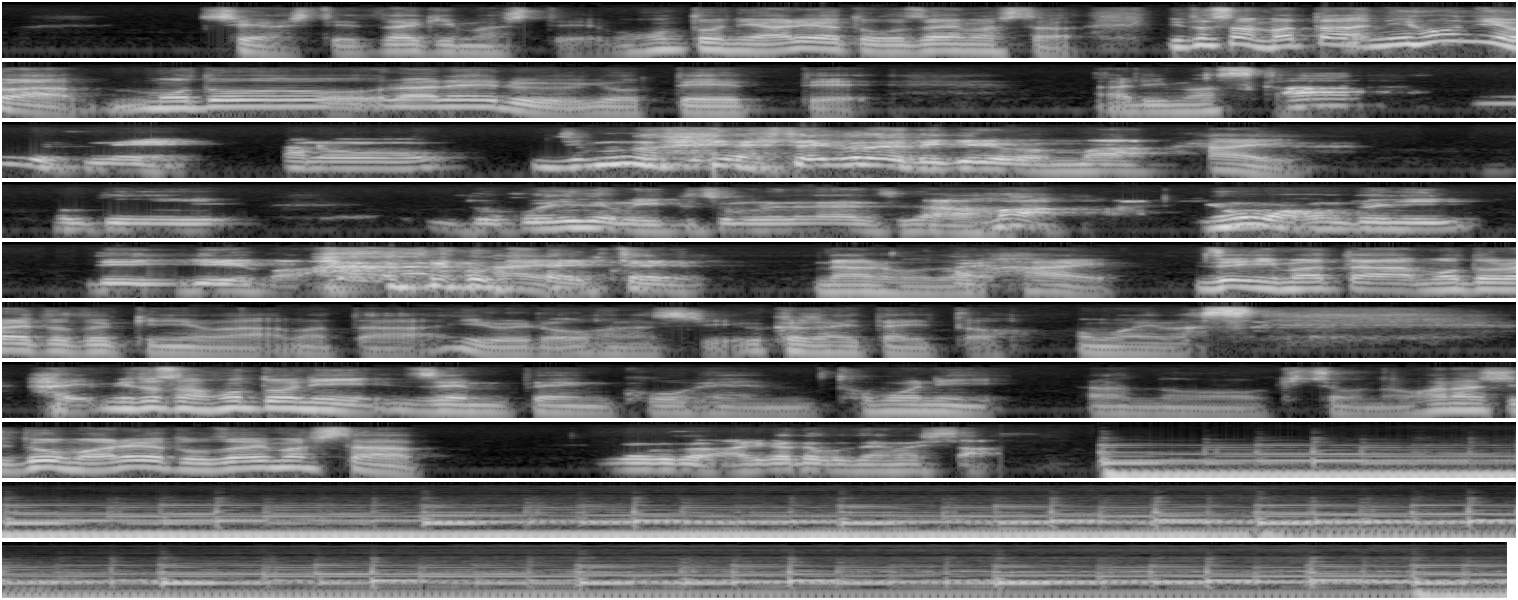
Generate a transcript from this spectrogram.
シェアしていただきまして、本当にありがとうございました。水戸さん、また日本には戻られる予定ってありますか？あそうですね。あの、自分のやりたいことができれば、まあ、はい。本当にどこにでも行くつもりなんですが、あまあ、日本は本当にできれば、はい帰りたい。なるほど。は。はいいぜひまた戻られた時には、またいろいろお話伺いたいと思います。はい。水戸さん、本当に前編、後編ともに、あの、貴重なお話、どうもありがとうございました。ありがとうございました。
